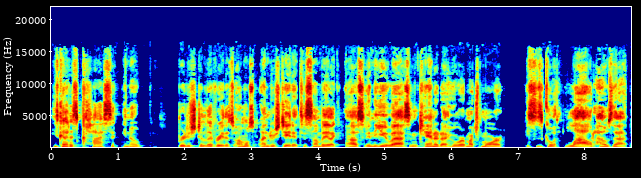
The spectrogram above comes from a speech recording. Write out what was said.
he's got his classic, you know, British delivery that's almost understated to somebody like us in the US and Canada who are much more, let's go with loud. How's that?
